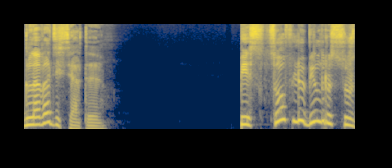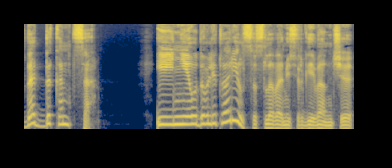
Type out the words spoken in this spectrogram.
Глава десятая. Песцов любил рассуждать до конца и не удовлетворился словами Сергея Ивановича,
